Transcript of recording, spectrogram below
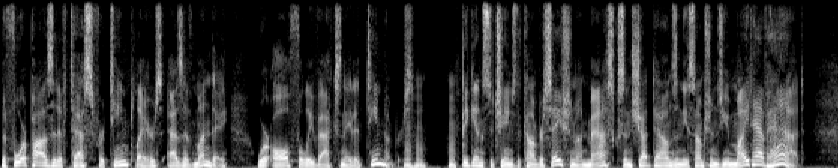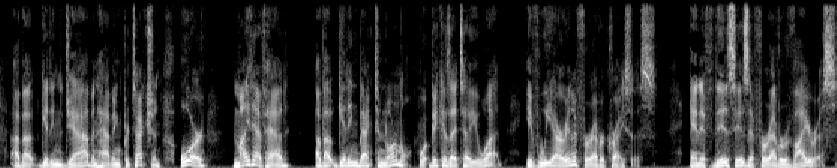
The four positive tests for team players as of Monday were all fully vaccinated team members. Mm-hmm. Hmm. Begins to change the conversation on masks and shutdowns and the assumptions you might have had about getting the jab and having protection or might have had about getting back to normal. Because I tell you what, if we are in a forever crisis, and if this is a forever virus,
